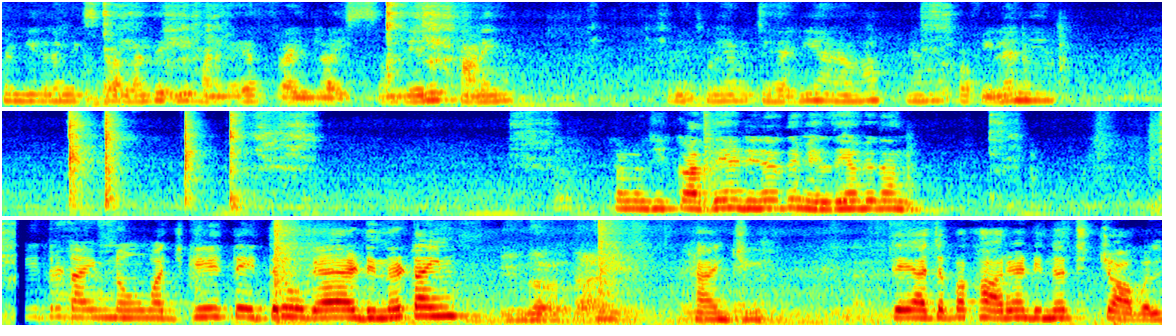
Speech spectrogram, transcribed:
ਚੰਗੀ ਤਰ੍ਹਾਂ ਮਿਕਸ ਕਰ ਲੈਂਦੇ ਇਹ ਬਣ ਗਿਆ ਫਰਾਈਡ ਰਾਈਸ ਹੁਣ ਇਹ ਨਹੀਂ ਖਾਣੇ ਆ ਥੋੜੀਆਂ ਥੋੜੀਆਂ ਵਿੱਚ ਹੈਗੀਆਂ ਆ, ਇਹਨੂੰ ਆਪਾਂ ਪੀ ਲੈਣੇ ਆ। ਚਲੋ ਜੀ ਕਰਦੇ ਆ ਡਿਨਰ ਤੇ ਮਿਲਦੇ ਆ ਫਿਰ ਤੁਹਾਨੂੰ। ਇੱਧਰ ਟਾਈਮ 9 ਵੱਜ ਕੇ ਤੇ ਇੱਧਰ ਹੋ ਗਿਆ ਹੈ ਡਿਨਰ ਟਾਈਮ ਡਿਨਰ ਟਾਈਮ ਹਾਂਜੀ। ਤੇ ਅੱਜ ਆਪਾਂ ਖਾ ਰਹੇ ਹਾਂ ਡਿਨਰ 'ਚ ਚਾਵਲ।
